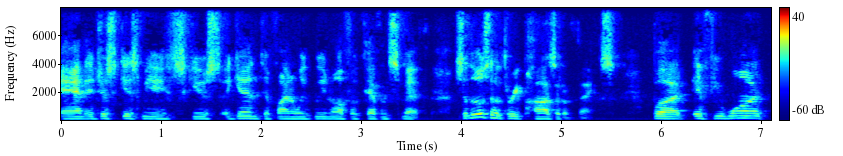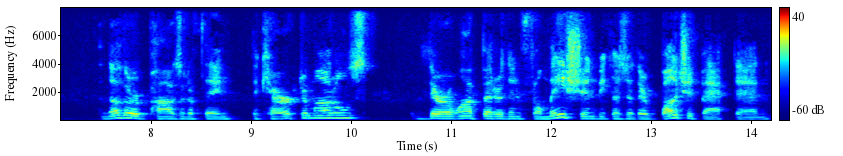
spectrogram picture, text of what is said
and it just gives me an excuse again to finally wean off of Kevin Smith. So those are the three positive things. But if you want another positive thing, the character models, they're a lot better than Filmation because of their budget back then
